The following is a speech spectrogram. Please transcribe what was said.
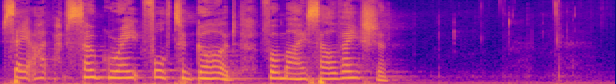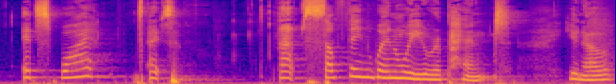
say I'm so grateful to God for my salvation. It's why it's that's something when we repent, you know,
